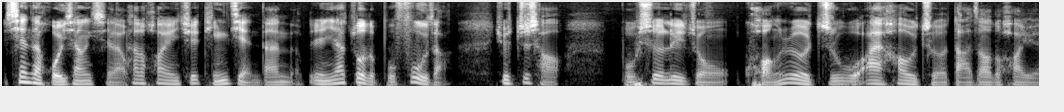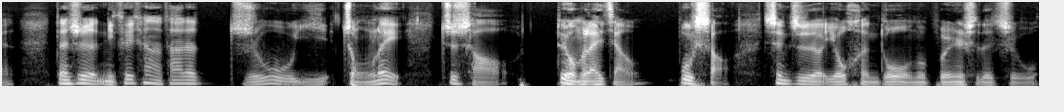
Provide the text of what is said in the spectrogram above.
现在回想起来，它的花园其实挺简单的，人家做的不复杂，就至少。不是那种狂热植物爱好者打造的花园，但是你可以看到它的植物以种类至少对我们来讲不少，甚至有很多我们不认识的植物。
